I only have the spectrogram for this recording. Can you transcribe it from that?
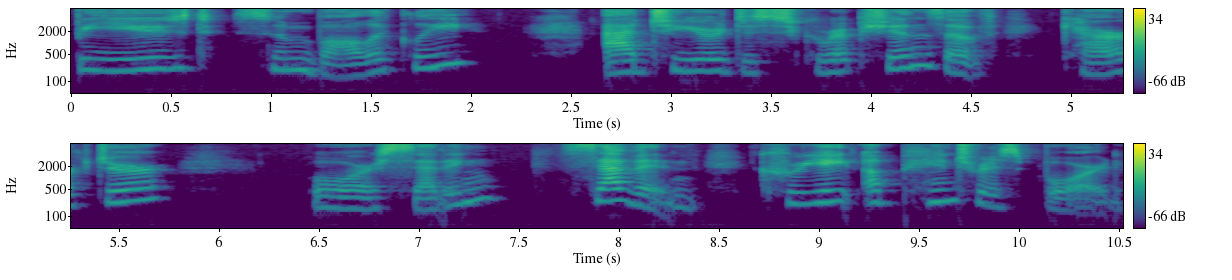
Be used symbolically? Add to your descriptions of character or setting? Seven, create a Pinterest board.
